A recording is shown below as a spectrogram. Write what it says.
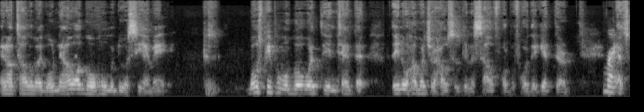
and I'll tell them, I go, now I'll go home and do a CMA. Because most people will go with the intent that they know how much your house is going to sell for before they get there. Right. That's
